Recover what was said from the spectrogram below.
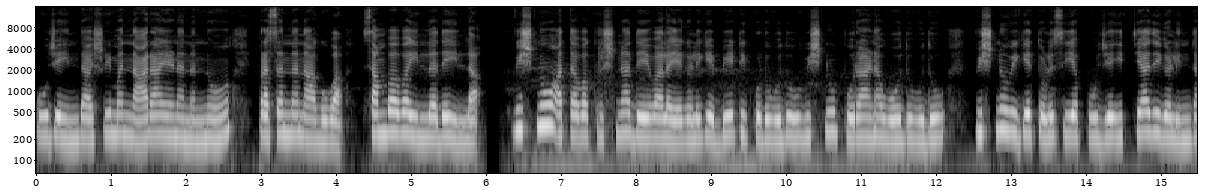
ಪೂಜೆಯಿಂದ ಶ್ರೀಮನ್ನಾರಾಯಣನನ್ನು ಪ್ರಸನ್ನನಾಗುವ. ಸಂಭವ ಇಲ್ಲದೇ ಇಲ್ಲ. ವಿಷ್ಣು ಅಥವಾ ಕೃಷ್ಣ ದೇವಾಲಯಗಳಿಗೆ ಭೇಟಿ ಕೊಡುವುದು, ವಿಷ್ಣು ಪುರಾಣ ಓದುವುದು, ವಿಷ್ಣುವಿಗೆ ತುಳಸಿಯ ಪೂಜೆ ಇತ್ಯಾದಿಗಳಿಂದ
